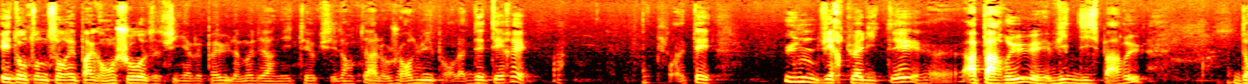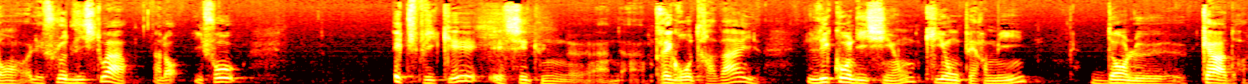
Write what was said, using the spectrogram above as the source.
et dont on ne saurait pas grand-chose s'il n'y avait pas eu la modernité occidentale aujourd'hui pour la déterrer. Hein. Ça aurait été une virtualité euh, apparue et vite disparue dans les flots de l'histoire. Alors il faut expliquer, et c'est un, très gros travail, les conditions qui ont permis, dans le cadre,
